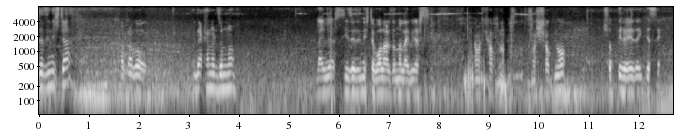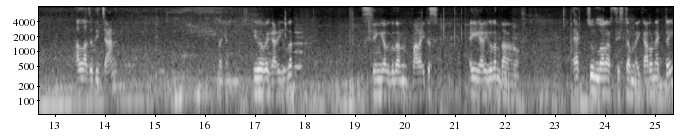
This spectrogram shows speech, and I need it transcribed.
যে জিনিসটা আপনাকে দেখানোর জন্য লাইভে আসছি, যে জিনিসটা বলার জন্য লাইভে আসছি, আমার স্বপ্ন আমার স্বপ্ন সত্যি হয়ে যাইতেছে। আল্লাহ যদি চান দেখেন, কীভাবে গাড়িগুলান সিঙ্গেল গুলান পাড়াইতেছে এই গাড়িগুলান দাঁড়ানো। এক চুল লড়ার সিস্টেম নাই, কারণ একটাই,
